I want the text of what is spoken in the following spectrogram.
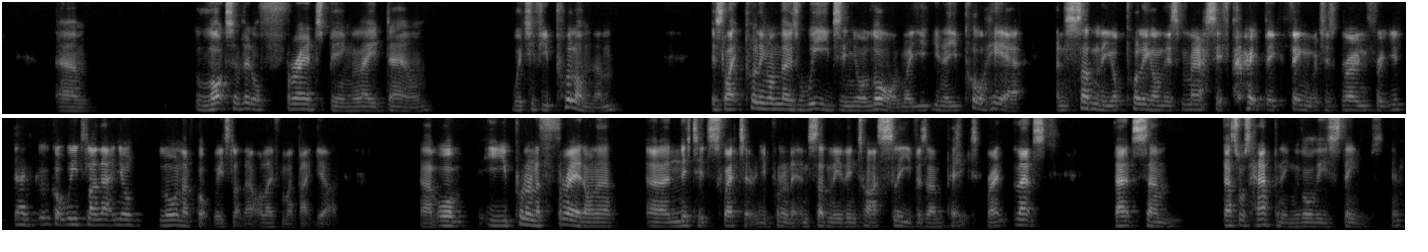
um, lots of little threads being laid down, which if you pull on them, it's like pulling on those weeds in your lawn where you, you know, you pull here and suddenly you're pulling on this massive, great big thing which has grown through. You've got weeds like that in your lawn. I've got weeds like that all over my backyard. Um, or you pull on a thread on a, a, knitted sweater and you pull on it, and suddenly the entire sleeve is unpicked. Right? That's that's um that's what's happening with all these themes. Yeah?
